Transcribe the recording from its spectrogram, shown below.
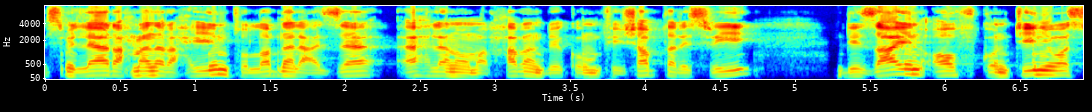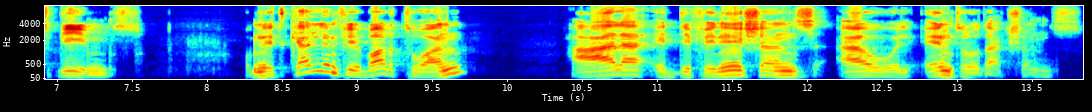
بسم الله الرحمن الرحيم. طلابنا الأعزاء أهلا ومرحبا بكم في شابتر 3 Design of Continuous Beams. وبنتكلم في بارت 1 على ال definitions أو ال introductions.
